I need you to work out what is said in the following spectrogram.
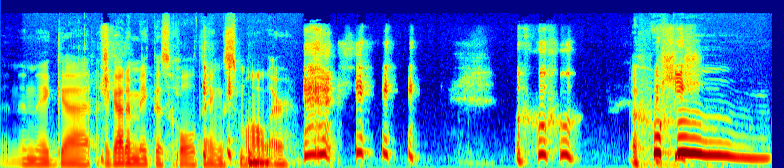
And And then they got, I got to make this whole thing smaller. Ooh.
